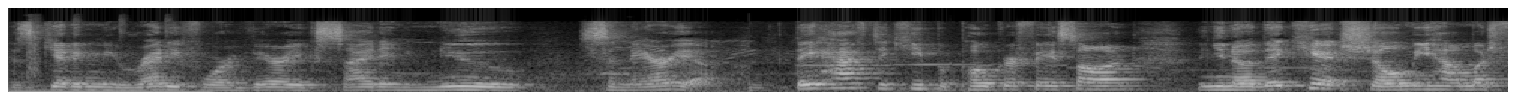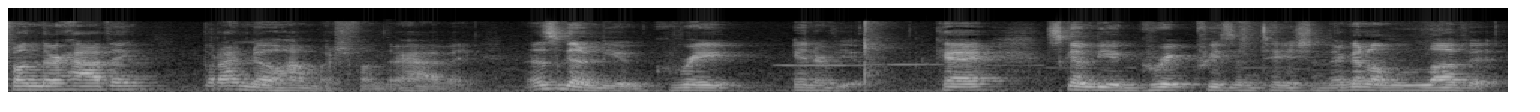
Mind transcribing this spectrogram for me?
is getting me ready for a very exciting new scenario. They have to keep a poker face on. You know, they can't show me how much fun they're having, but I know how much fun they're having. This is gonna be a great interview, okay? It's gonna be a great presentation. They're gonna love it,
